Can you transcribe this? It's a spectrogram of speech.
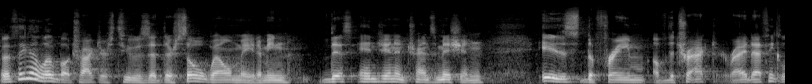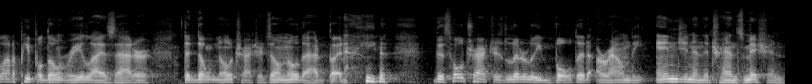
The thing I love about tractors too is that they're so well made. I mean, this engine and transmission is the frame of the tractor, right? I think a lot of people don't realize that or that don't know tractors don't know that, but you know, this whole tractor is literally bolted around the engine and the transmission.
